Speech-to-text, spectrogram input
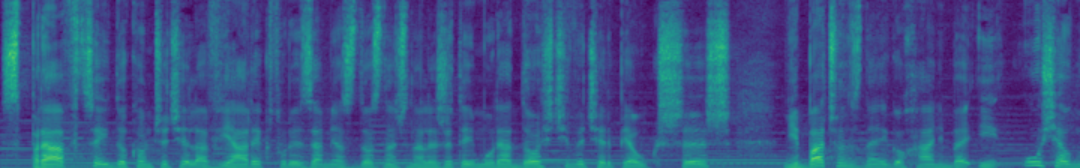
sprawcę i dokończyciela wiary, który zamiast doznać należytej mu radości wycierpiał krzyż, nie bacząc na jego hańbę i usiadł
